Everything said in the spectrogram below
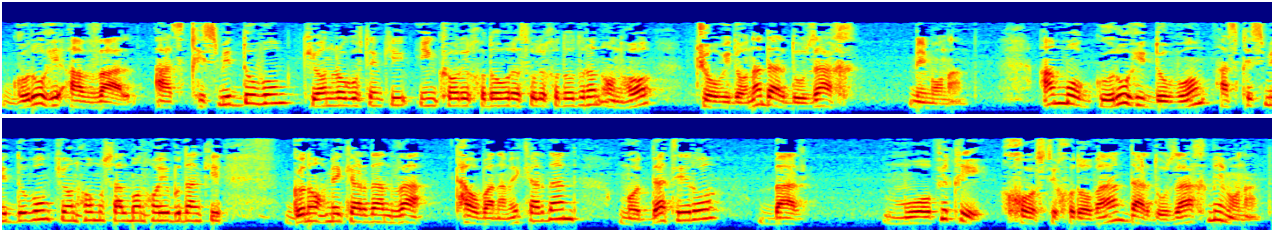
گروه اول از قسم دوم که آن را گفتیم که این کار خدا و رسول خدا دارند آنها جاویدانه در دوزخ میمانند. اما گروه دوم از قسم دوم که آنها مسلمان هایی بودند که گناه می‌کردند و توبه نمی‌کردند مدتی را بر موافق خواست خداوند در دوزخ میمانند.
